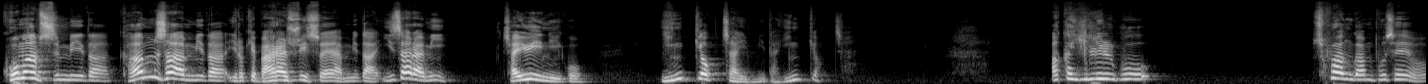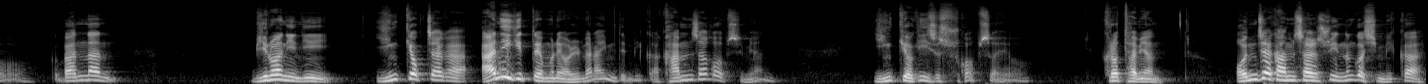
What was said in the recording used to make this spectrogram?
고맙습니다. 감사합니다. 이렇게 말할 수 있어야 합니다. 이 사람이 자유인이고 인격자입니다. 인격자. 아까 119 소방관 보세요. 그 만난 민원인이 인격자가 아니기 때문에 얼마나 힘듭니까? 감사가 없으면 인격이 있을 수가 없어요. 그렇다면 언제 감사할 수 있는 것입니까?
